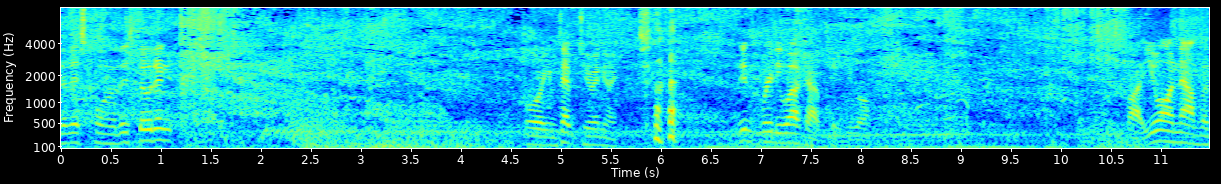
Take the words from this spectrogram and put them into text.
Of this corner of this building. Or I can attempt to anyway. It didn't really work out particularly well. Right, you are now the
